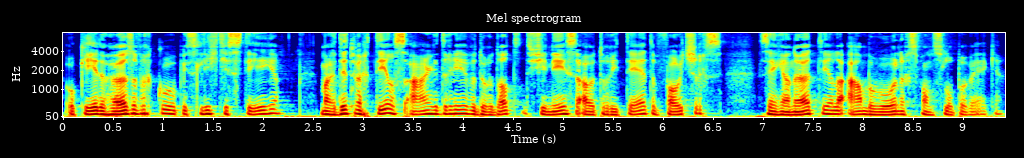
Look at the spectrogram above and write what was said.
Oké, de huizenverkoop is licht gestegen, maar dit werd deels aangedreven doordat de Chinese autoriteiten vouchers zijn gaan uitdelen aan bewoners van sloppenwijken.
